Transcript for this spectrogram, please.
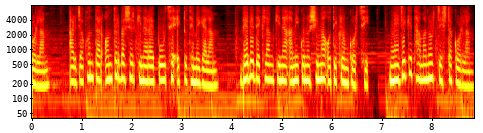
করলাম। আর যখন তার অন্তর্বাসের কিনারায় পৌঁছে একটু থেমে গেলাম। ভেবে দেখলাম কিনা আমি কোনো সীমা অতিক্রম করছি। নিজেকে থামানোর চেষ্টা করলাম।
